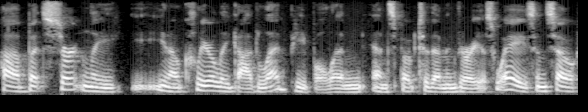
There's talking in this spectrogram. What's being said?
Uh, but certainly, you know, clearly God led people and, and spoke to them in various ways. And so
